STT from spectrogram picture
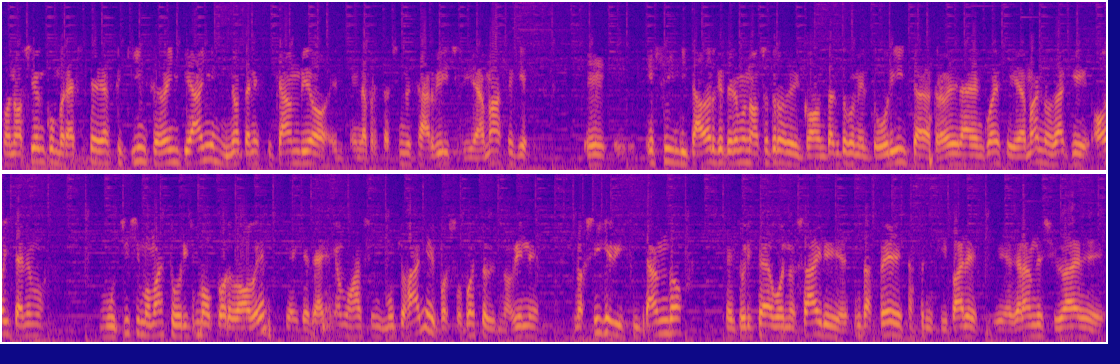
conocían Cumbrecita de hace 15, 20 años y notan ese cambio en, la prestación de servicios y además sé que eh, ese indicador que tenemos nosotros de contacto con el turista a través de las encuestas y demás nos da que hoy tenemos muchísimo más turismo cordobés que, que teníamos hace muchos años y por supuesto nos viene nos sigue visitando el turista de Buenos Aires y de Santa Fe, de estas principales eh, grandes ciudades. De...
